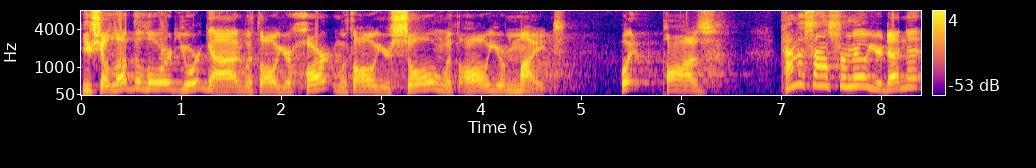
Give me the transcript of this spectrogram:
You shall love the Lord your God with all your heart and with all your soul and with all your might. What? Pause. Kind of sounds familiar, doesn't it?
